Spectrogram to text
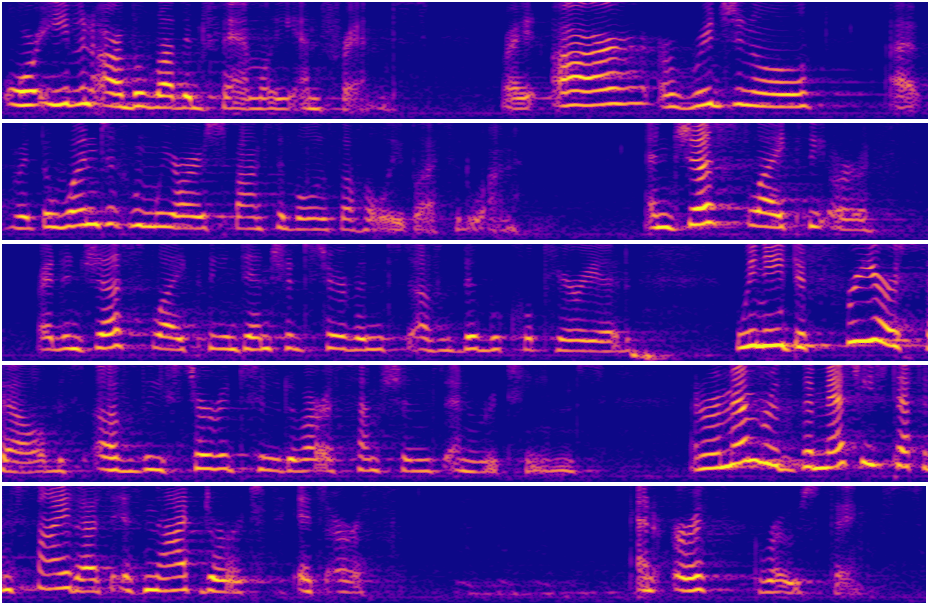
or even our beloved family and friends. right? Our original, uh, the one to whom we are responsible is the Holy Blessed One. And just like the earth, right, and just like the indentured servants of the biblical period, we need to free ourselves of the servitude of our assumptions and routines. And remember that the messy stuff inside us is not dirt, it's earth. And earth grows things.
